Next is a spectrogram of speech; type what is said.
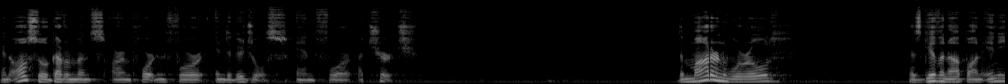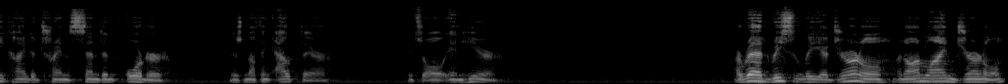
And also, governments are important for individuals and for a church. The modern world has given up on any kind of transcendent order. There's nothing out there, it's all in here. I read recently a journal, an online journal,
